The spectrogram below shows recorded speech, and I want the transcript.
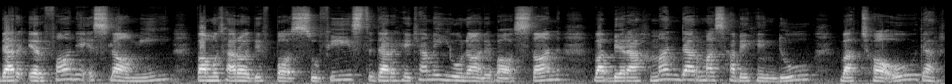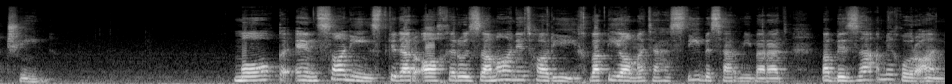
در عرفان اسلامی و مترادف با صوفیست در حکم یونان باستان و برحمن در مذهب هندو و تاو در چین. موق انسانی است که در آخر زمان تاریخ و قیامت هستی به سر می‌برد و به زعم قرآن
